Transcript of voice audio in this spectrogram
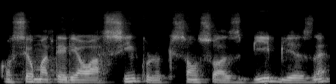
com seu material assíncrono, que são suas Bíblias, né?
